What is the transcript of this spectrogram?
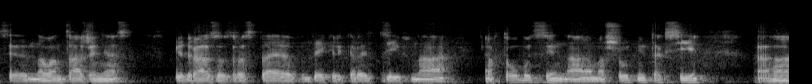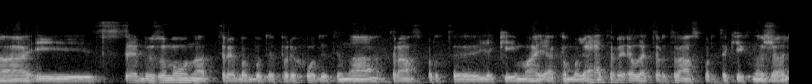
Це навантаження відразу зростає в декілька разів на автобуси, на маршрутні таксі. І це безумовно треба буде переходити на транспорт, е, який має акумулятори. Електротранспорт таких, на жаль,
